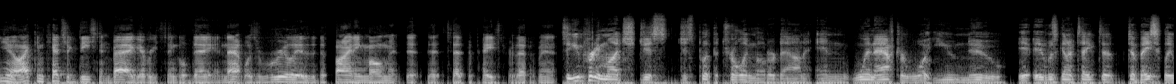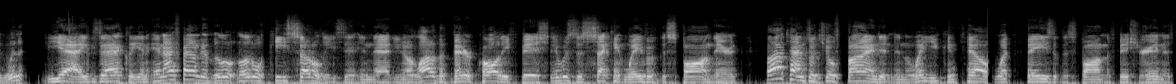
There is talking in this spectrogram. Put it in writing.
you know, I can catch a decent bag every single day, and that was really the defining moment that, that set the pace for that event. So you pretty much just just put the trolling motor down and went after what you knew it, it was going to take to to basically win it. Yeah, exactly. And and I found a little little key subtleties in, in that. You know, a lot of the better quality fish. It was the second wave of the spawn there. And a lot of times, what you'll find, and, and the way you can tell what phase of the spawn the fish are in, is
